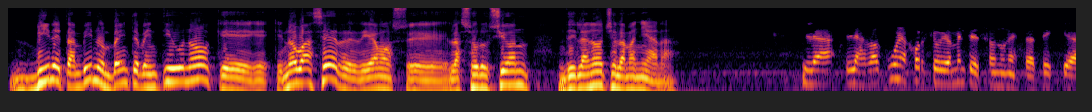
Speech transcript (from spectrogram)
viene también un 2021 que, que no va a ser, digamos, eh, la solución de la noche a la mañana. La, las vacunas, Jorge, obviamente son una estrategia,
